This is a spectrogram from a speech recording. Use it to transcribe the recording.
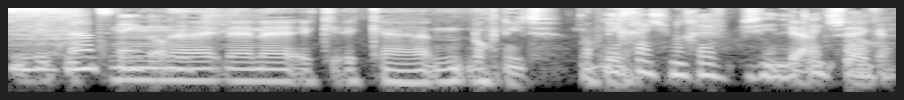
dit na te denken? Nee, nee, nee, ik, ik, uh, nog niet. Nog je niet. gaat je nog even bezinnen. Ja, Dank zeker.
